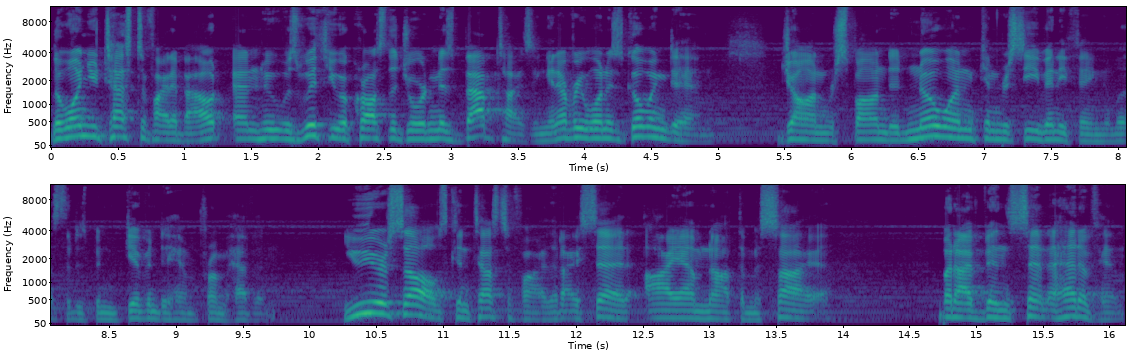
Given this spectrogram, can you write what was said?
the one you testified about and who was with you across the Jordan is baptizing, and everyone is going to him. John responded, No one can receive anything unless it has been given to him from heaven. You yourselves can testify that I said, I am not the Messiah, but I've been sent ahead of him.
